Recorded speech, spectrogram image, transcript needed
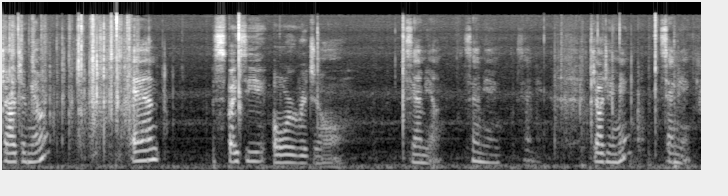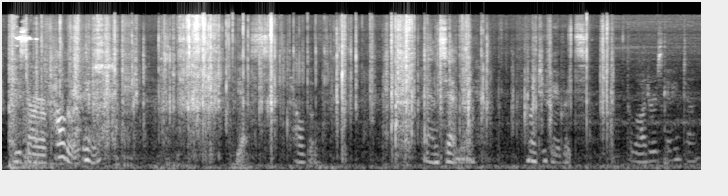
Jjajangmyeon and spicy or original samyang. Samyang, samyang. Jjajangmyeon, samyang. These are paldo, I think. Yes, paldo and samyang. My two favorites. The water is getting done.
